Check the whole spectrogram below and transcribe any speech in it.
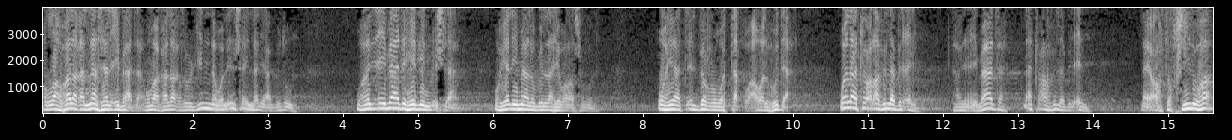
والله خلق الناس للعبادة وما خلقت الجن والإنس إلا ليعبدون. وهذه العبادة هي دين الإسلام وهي الإيمان بالله ورسوله وهي البر والتقوى والهدى. ولا تعرف إلا بالعلم. هذه العبادة لا تعرف إلا بالعلم لا يعرف تفصيلها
